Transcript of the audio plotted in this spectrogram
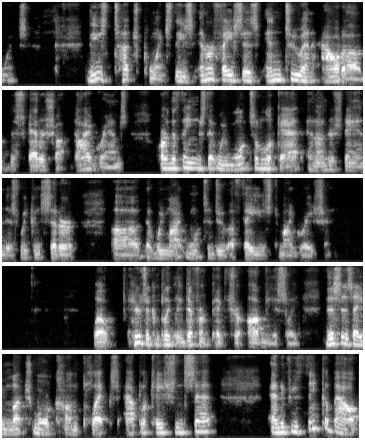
points. These touch points, these interfaces into and out of the scattershot diagrams are the things that we want to look at and understand as we consider uh, that we might want to do a phased migration. Well, here's a completely different picture, obviously. This is a much more complex application set. And if you think about,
